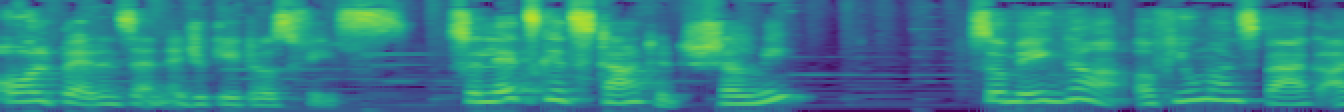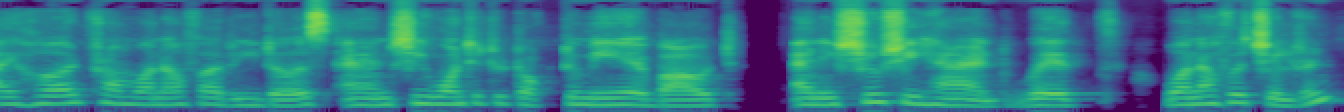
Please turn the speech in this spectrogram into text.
all parents and educators face. So let's get started, shall we? So, Meghna, a few months back, I heard from one of our readers, and she wanted to talk to me about an issue she had with one of her children.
